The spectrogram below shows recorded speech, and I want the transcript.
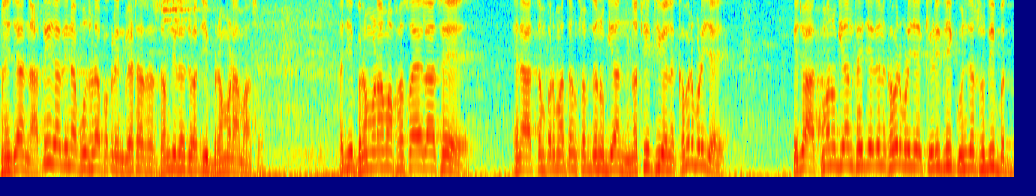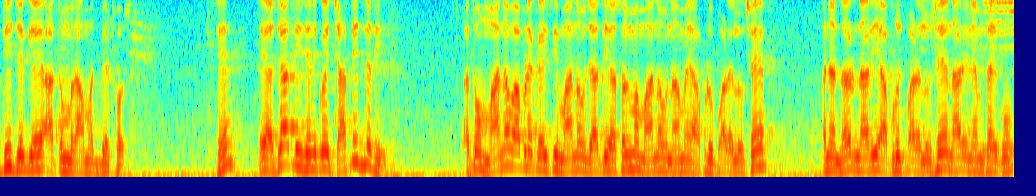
અને જ્યાં નાતી જાતિના પૂછડા પકડીને બેઠા છે, સમજી લેજો હજી ભ્રમણામાં છે. હજી ભ્રમણામાં ફસાયેલા છે. એને આત્મ પરમાત્મ શબ્દનું જ્ઞાન નથી થયું એને ખબર પડી જાય. કે જો આત્માનું જ્ઞાન થઈ જાય તો એને ખબર પડી જાય કીડીથી કુંજર સુધી બધી જગ્યાએ આત્મ રામ જ બેઠો છે. હે? એ અજાતિ છે, એની કોઈ જાતિ જ નથી. આ તો માનવ આપણે કહીશી માનવ જાતિ અસલમાં માનવ નામે આપણું પાડેલું છે અને નર નારી આપણું જ પાડેલું છે. નારીને એમ થાય કે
